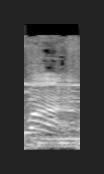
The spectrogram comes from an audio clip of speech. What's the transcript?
Bye bye.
